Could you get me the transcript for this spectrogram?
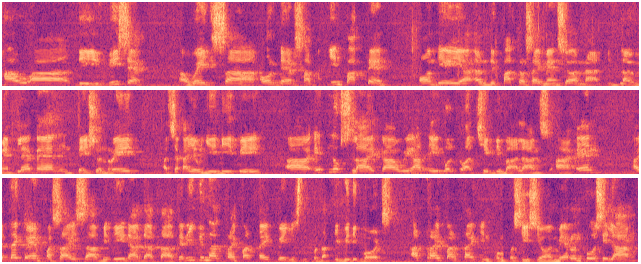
how uh, the recent uh, wage uh, orders have impacted on the, uh, on the factors I mentioned, uh, employment level, inflation rate, at saka yung GDP, uh, it looks like we are able to achieve the balance. and I'd like to emphasize uh, Bitina that uh, the regional tripartite wages and productivity boards are tripartite in composition. Meron po silang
